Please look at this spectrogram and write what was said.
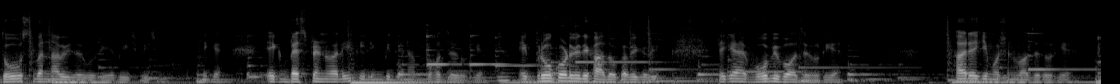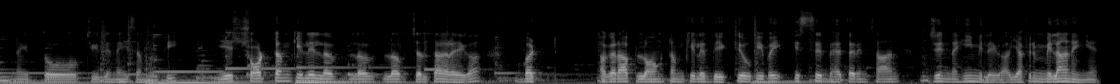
दोस्त बनना भी ज़रूरी है बीच बीच में, ठीक है? एक बेस्ट फ्रेंड वाली फीलिंग भी देना बहुत ज़रूरी है। एक ब्रो कोड भी दिखा दो कभी कभी ठीक है? वो भी बहुत ज़रूरी है। हर एक इमोशन बहुत ज़रूरी है। नहीं तो चीज़ें नहीं संभलती। ये शॉर्ट टर्म के लिए लव लव लव चलता रहेगा बट अगर आप लॉन्ग टर्म के लिए देखते हो कि भाई इससे बेहतर इंसान मुझे नहीं मिलेगा या फिर मिला नहीं है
